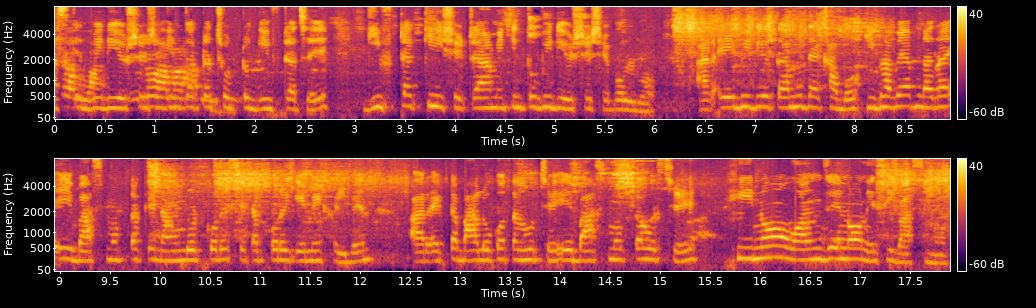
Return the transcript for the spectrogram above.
আজকের ভিডিও শেষে কিন্তু একটা ছোট্ট গিফট আছে। গিফটটা কি সেটা আমি কিন্তু ভিডিও শেষে বলব। আর এই ভিডিওতে আমি দেখাবো কীভাবে আপনারা এই বাস মোডটাকে ডাউনলোড করে সেটা করে গেমে খেলবেন। আর একটা ভালো কথা হচ্ছে, এই বাস মোডটা হচ্ছে Hino one J non AC bus mod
